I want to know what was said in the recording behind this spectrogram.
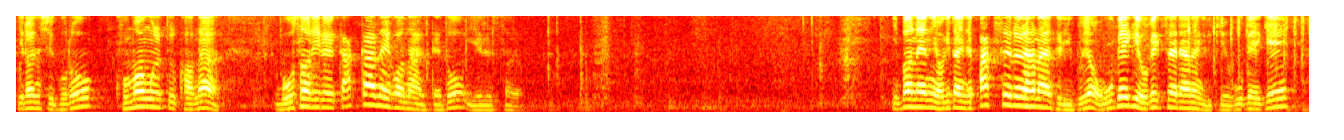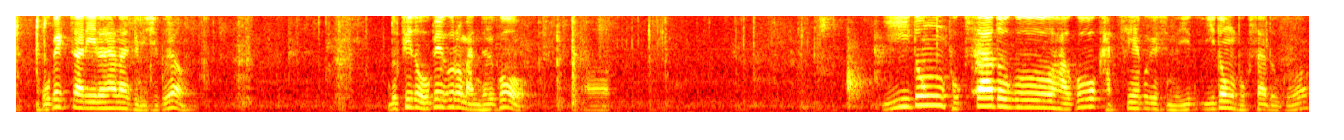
이런 식으로 구멍을 뚫거나 모서리를 깎아내거나 할 때도 얘를 써요. 이번에는 여기다 이제 박스를 하나 그리고요. 500에 500짜리 하나 그릴게요. 500에 500짜리를 하나 그리시고요. 높이도 500으로 만들고 어, 이동 복사 도구하고 같이 해보겠습니다. 이- 이동 복사 도구.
